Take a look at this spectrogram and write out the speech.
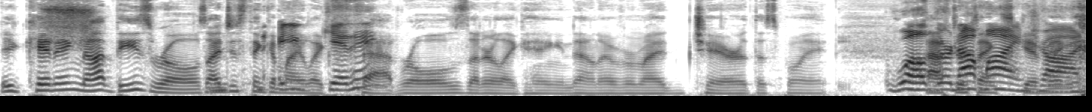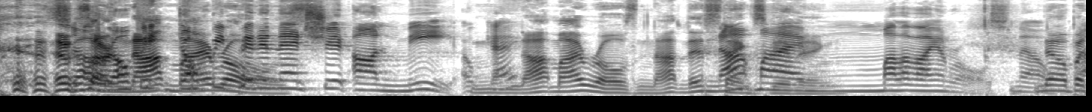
Are you kidding? Not these rolls. I just think of my like kidding? fat rolls that are like hanging down over my chair at this point. Well, they're not mine, John. Thanksgiving. so Those are don't not be, my don't be pinning that shit on me, okay? Not my rolls. Not this Not my Malavian rolls. No. No, but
